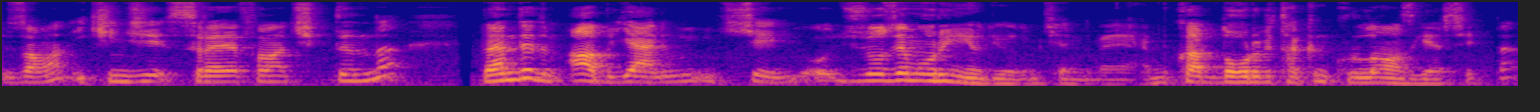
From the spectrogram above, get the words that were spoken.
zaman ikinci sıraya falan çıktığında ben dedim abi yani şey Jose Mourinho diyordum kendime yani. Bu kadar doğru bir takım kurulamaz gerçekten.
